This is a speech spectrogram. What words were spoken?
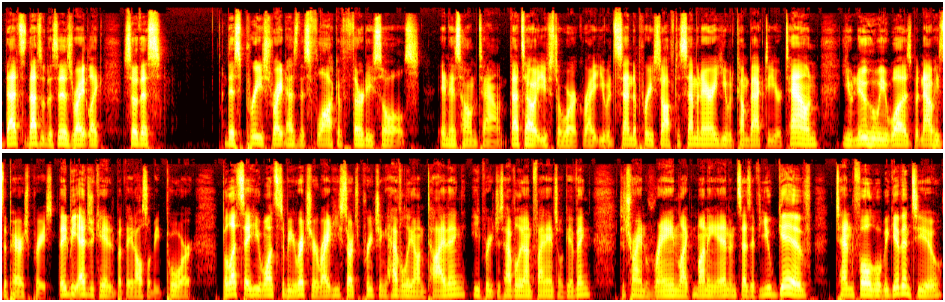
that's that's what this is, right? Like so this this priest, right, has this flock of 30 souls in his hometown. That's how it used to work, right? You would send a priest off to seminary, he would come back to your town. You knew who he was, but now he's the parish priest. They'd be educated, but they'd also be poor. But let's say he wants to be richer, right? He starts preaching heavily on tithing. He preaches heavily on financial giving to try and rein like money in and says if you give, tenfold will be given to you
